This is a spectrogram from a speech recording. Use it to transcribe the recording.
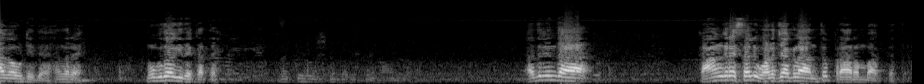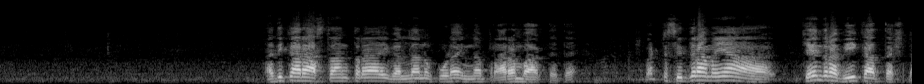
ಆಗೋಗ್ಬಿಟ್ಟಿದೆ, ಅಂದ್ರೆ ಮುಗಿದೋಗಿದೆ ಕತೆ. ಅದರಿಂದ ಕಾಂಗ್ರೆಸ್ ಅಲ್ಲಿ ಒಳಜಗಳ ಅಂತೂ ಪ್ರಾರಂಭ ಆಗ್ತದೆ. ಅಧಿಕಾರ, ಹಸ್ತಾಂತರ ಇವೆಲ್ಲನೂ ಕೂಡ ಇನ್ನ ಪ್ರಾರಂಭ ಆಗ್ತೈತೆ ಬಟ್ ಸಿದ್ದರಾಮಯ್ಯ ಕೇಂದ್ರ ವೀಕ್ ಆದ ತಕ್ಷಣ,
